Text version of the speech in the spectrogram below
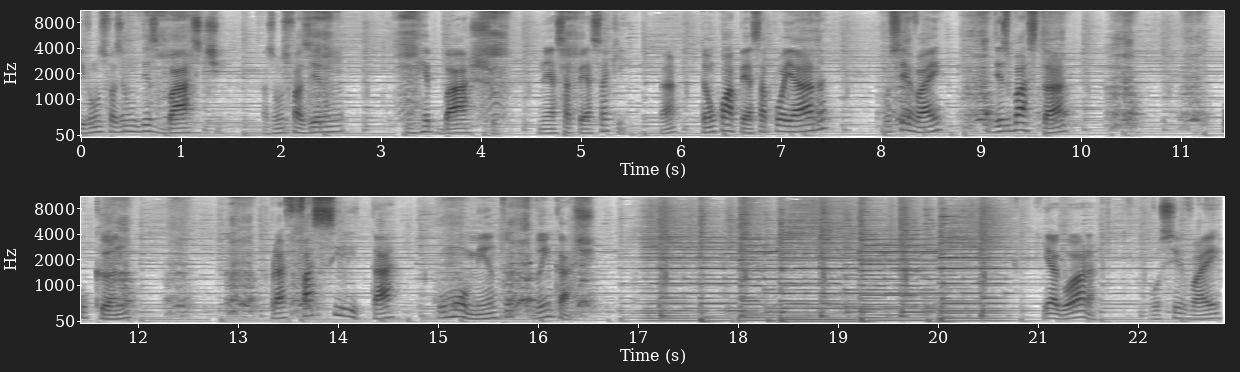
e vamos fazer um desbaste. Nós vamos fazer um, um rebaixo nessa peça aqui, tá? Então, com a peça apoiada, você vai desbastar o cano para facilitar o momento do encaixe. E agora você vai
